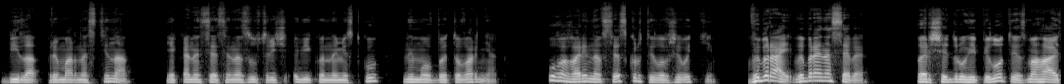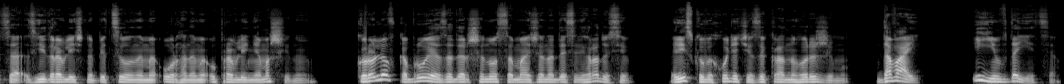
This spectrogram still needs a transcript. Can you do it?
біла примарна стіна, яка несеться назустріч вікон на містку, немов би товарняк. У Гагаріна все скрутило в животі. Вибирай, вибирай на себе. Перший і другий пілоти змагаються з гідравлічно підсиленими органами управління машиною. Корольов кабрує, задерши носа майже на 10 градусів, різко виходячи з екранного режиму. Давай! І їм вдається.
